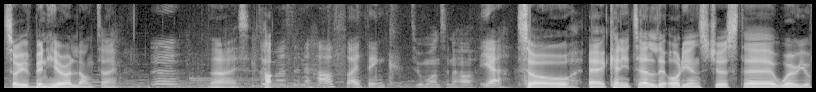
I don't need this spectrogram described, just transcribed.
So you've been here a long time. Uh, Nice. two How- months and a half, I think. two months and a half. Yeah. So uh, can you tell the audience just uh, where you're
